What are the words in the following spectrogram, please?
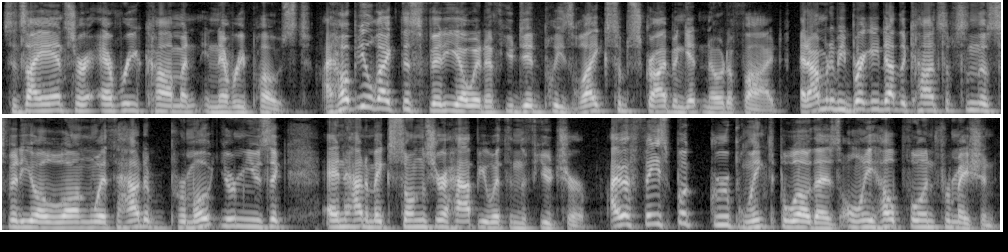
since I answer every comment in every post. I hope you liked this video, and if you did, please like, subscribe, and get notified. And I'm going to be breaking down the concepts in this video along with how to promote your music and how to make songs you're happy with in the future. I have a Facebook group linked below that is only helpful information.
